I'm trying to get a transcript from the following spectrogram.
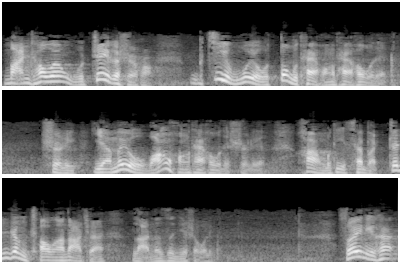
满朝文武这个时候既无有窦太皇太后的势力，也没有王皇太后的势力了，汉武帝才把真正朝纲大权揽到自己手里。所以你看，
